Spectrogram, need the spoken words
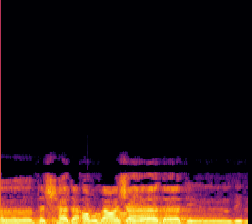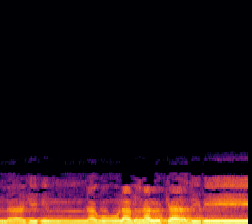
تشهد أربع شهادات بالله إنه لمن الكاذبين.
